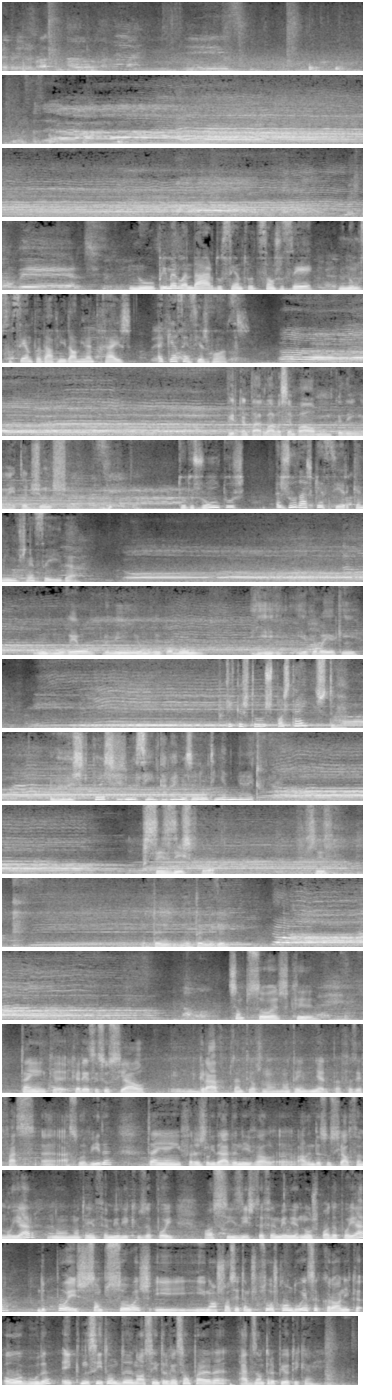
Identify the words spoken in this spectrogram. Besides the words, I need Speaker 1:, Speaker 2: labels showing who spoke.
Speaker 1: primeiro abrir os braços um pouco. Isso. Vamos fazer.
Speaker 2: Mas estão verdes.
Speaker 3: No primeiro andar do centro de São José, no número 60 da Avenida Almirante Reis, aquecem-se as vozes.
Speaker 4: Vir cantar lava sempre a alma um bocadinho, é? e todos juntos.
Speaker 3: Todos juntos, ajuda a esquecer caminhos sem saída.
Speaker 2: O mundo morreu para mim, eu morri para o mundo e, e acabei aqui.
Speaker 5: Porquê é que eu estou exposta a isto? Mas depois, mesmo assim, está bem, mas eu não tinha dinheiro.
Speaker 2: Preciso disto, pronto. Preciso. Não tenho, não tenho ninguém.
Speaker 6: São pessoas que têm ca- carência social grave, portanto, eles não, não têm dinheiro para fazer face à, à sua vida, têm fragilidade a nível, eh, além da social, familiar, não, não têm família que os apoie, ou se existe a família, não os pode apoiar. Depois são pessoas, e, e nós só aceitamos pessoas com doença crónica ou aguda, em que necessitam da nossa intervenção para a adesão terapêutica.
